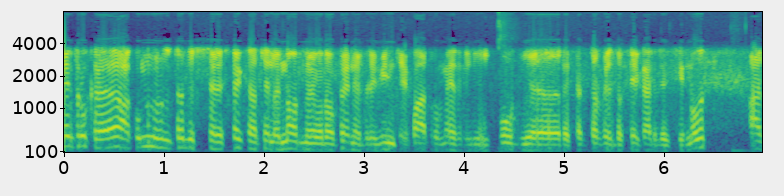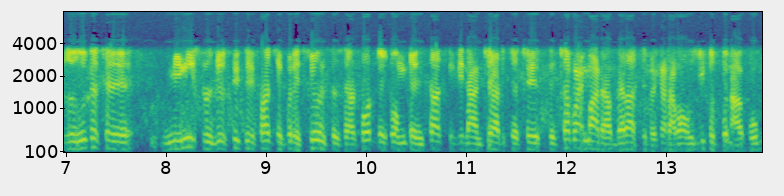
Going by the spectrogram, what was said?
Pentru că acum nu trebuie să se respecte acele norme europene privind cei 4 metri cubi uh, referitor de fiecare deținut. Ați văzut că se, ministrul justiției face presiuni să se acorde compensații financiare, ceea ce este cea mai mare aberație pe care am auzit-o până acum.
